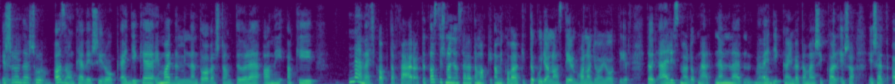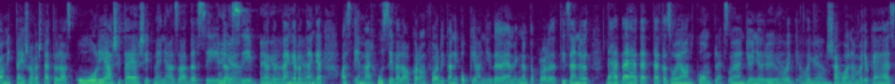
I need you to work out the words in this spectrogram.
És ráadásul van. azon kevés írók egyike, én majdnem mindent olvastam tőle, ami, aki nem egy kapta fára. Tehát azt is nagyon szeretem, amikor valaki tök ugyanazt ír, ha nagyon jót ír. De hogy Iris Murdochnál nem lehet nem. egyik könyvet a másikkal, és, a, és hát amit te is olvastál tőle, az óriási teljesítménye az a The Sea, The Igen, Sea, tehát a igen, tenger, a igen. tenger, azt én már 20 éve le akarom fordítani, oké, annyi ideje, még nem tudok róla, de 15, de hát lehetett, tehát az olyan komplex, olyan gyönyörű, Igen, hogy, hogy igen. sehol nem vagyok ehhez.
